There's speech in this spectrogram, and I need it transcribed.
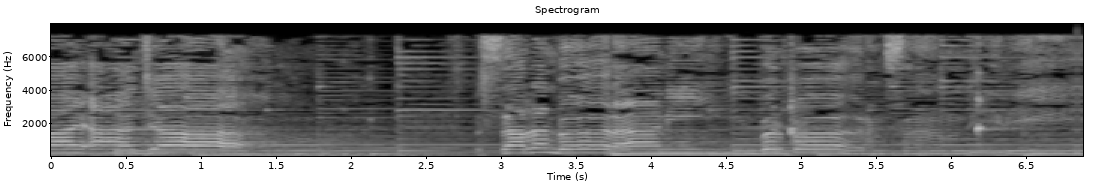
sampai aja Besar dan berani berperang sendiri.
